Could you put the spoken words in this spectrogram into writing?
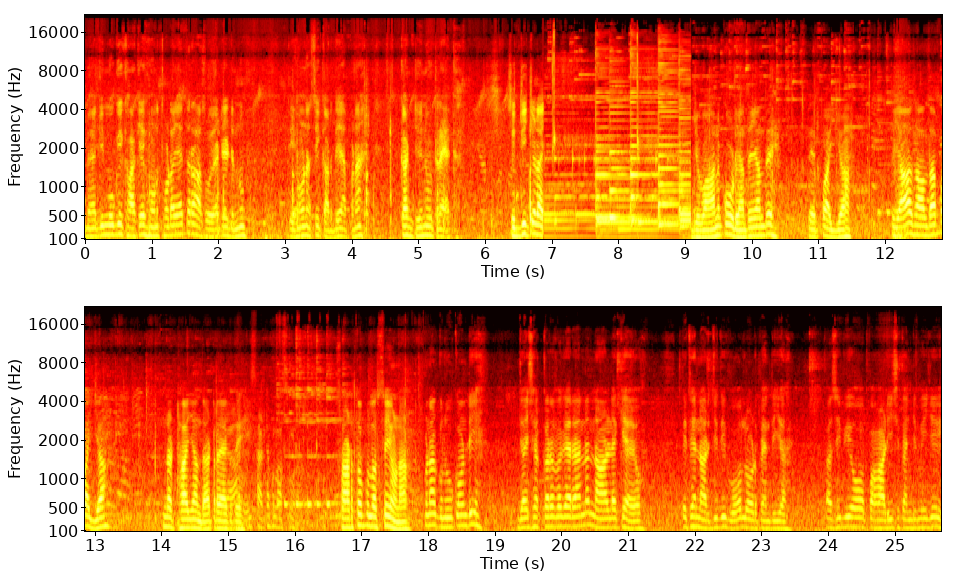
ਮੈਗੀ ਮੂਗੀ ਖਾ ਕੇ ਹੁਣ ਥੋੜਾ ਜਿਹਾ ਤਰਾਸ ਹੋਇਆ ਢਿੱਡ ਨੂੰ। ਤੇ ਹੁਣ ਅਸੀਂ ਕਰਦੇ ਆ ਆਪਣਾ ਕੰਟੀਨਿਊ ਟਰੈਕ ਸਿੱਧੀ ਚੜਾਈ ਜਵਾਨ ਘੋੜਿਆਂ ਤੇ ਜਾਂਦੇ ਤੇ ਭਾਈਆ 50 ਸਾਲ ਦਾ ਭਾਈਆ ਨੱਠਾ ਜਾਂਦਾ ਟਰੈਕ ਤੇ। 60 ਪਲੱਸ ਹੋਣਾ 60 ਤੋਂ ਪਲੱਸ ਹੀ ਹੋਣਾ। ਆਪਣਾ ਗਲੂਕੋਨ ਡੀ ਜਾਂ ਸ਼ੱਕਰ ਵਗੈਰਾ ਨਾ ਨਾਲ ਲੈ ਕੇ ਆਇਓ। ਇੱਥੇ એનર્ਜੀ ਦੀ ਬਹੁਤ ਲੋੜ ਪੈਂਦੀ ਆ। ਅਸੀਂ ਵੀ ਉਹ ਪਹਾੜੀ ਸ਼ਿਕੰਜਮੀ ਜੀ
